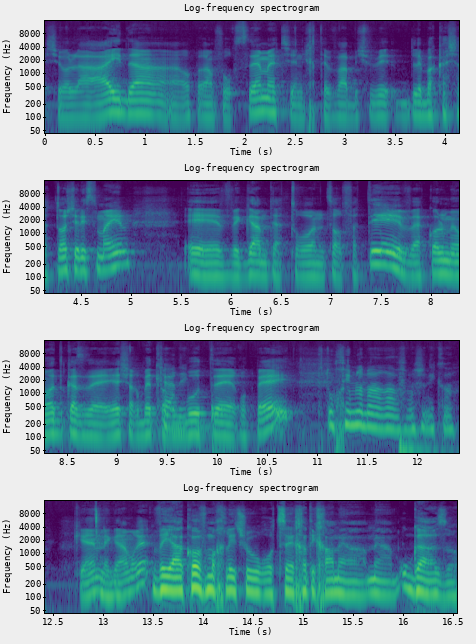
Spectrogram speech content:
שעולה עאידה, האופרה המפורסמת, שנכתבה בשביל, לבקשתו של אסמאעיל. וגם תיאטרון צרפתי, והכל מאוד כזה, יש הרבה כן, תרבות אני... אירופאית. פתוחים למערב, מה שנקרא. כן, לגמרי. ויעקב מחליט שהוא רוצה חתיכה מה, מהעוגה הזו.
